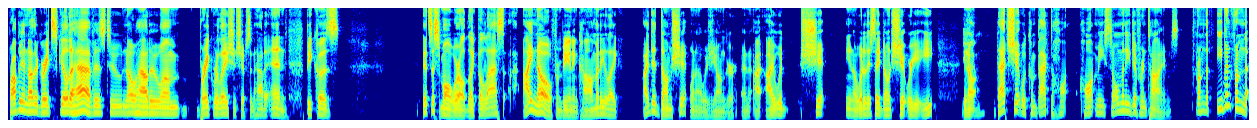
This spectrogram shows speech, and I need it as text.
Probably another great skill to have is to know how to um, break relationships and how to end because it's a small world. Like the last i know from being in comedy like i did dumb shit when i was younger and i, I would shit you know what do they say? Don't shit where you eat you know Yeah. that shit would come back to haunt, haunt me so many different times from the even from the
